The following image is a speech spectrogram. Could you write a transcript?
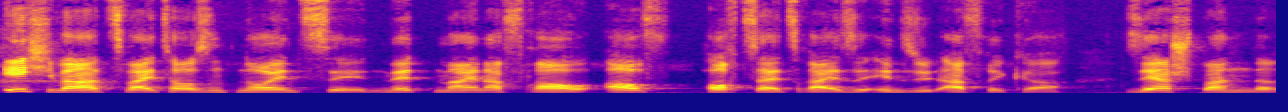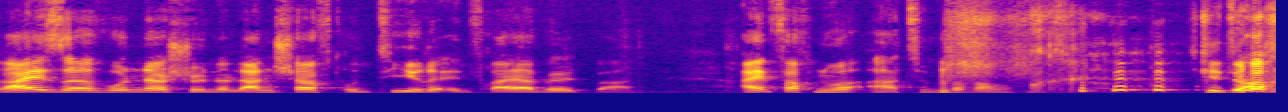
Ich war 2019 mit meiner Frau auf Hochzeitsreise in Südafrika. Sehr spannende Reise, wunderschöne Landschaft und Tiere in freier Wildbahn. Einfach nur atemberaubend. Jedoch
